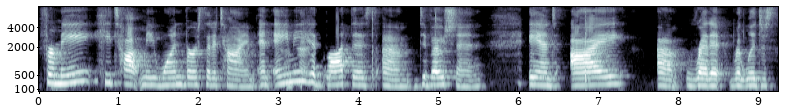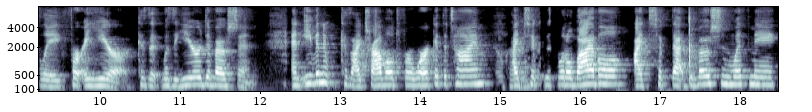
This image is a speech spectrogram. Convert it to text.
for me, he taught me one verse at a time. And Amy Okay. had bought this um, devotion, and I um, read it religiously for a year because it was a year of devotion. And even because I traveled for work at the time, I took this little Bible, I took that devotion with me,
